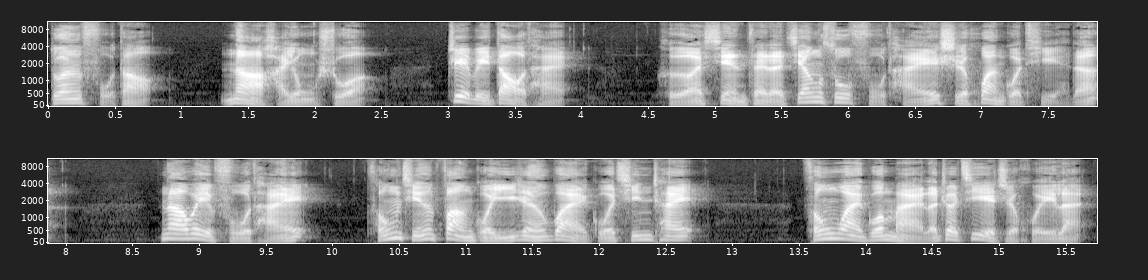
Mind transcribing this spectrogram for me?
端府道：“那还用说，这位道台和现在的江苏府台是换过帖的。那位府台从前放过一任外国钦差，从外国买了这戒指回来，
